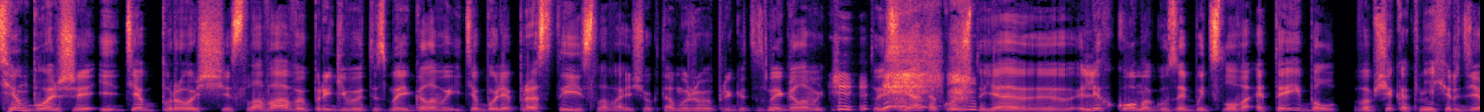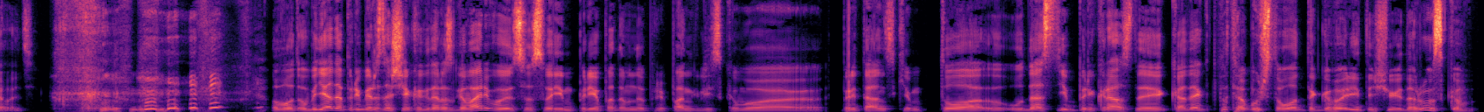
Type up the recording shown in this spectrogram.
тем больше и тем проще слова выпрыгивают из моей головы, и тем более простые слова еще к тому же выпрыгивают из моей головы. То есть я такой, что я э, легко могу забыть слово a table вообще как нехер делать. Вот, у меня, например, знаешь, я когда разговариваю со своим преподом, например, по английскому э, британским, то у нас с ним прекрасный коннект, потому что он-то говорит еще и на русском.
